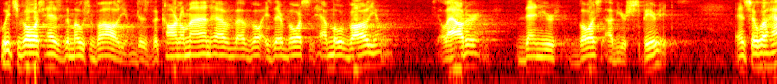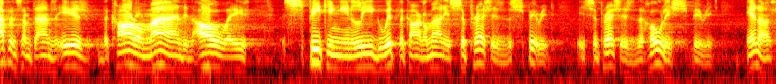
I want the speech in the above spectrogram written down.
Which voice has the most volume? Does the carnal mind have a is their voice have more volume, louder than your voice of your spirit? And so what happens sometimes is the carnal mind and always speaking in league with the carnal mind, it suppresses the spirit. It suppresses the Holy Spirit in us.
